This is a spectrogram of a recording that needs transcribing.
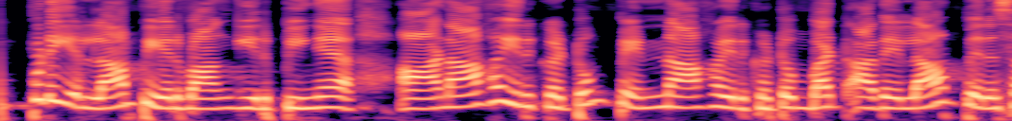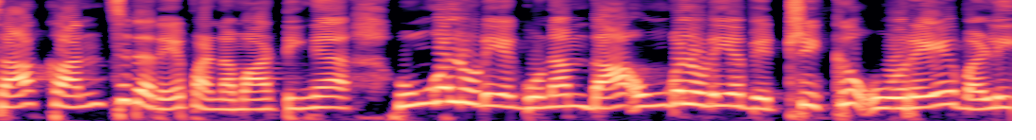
இப்படியெல்லாம் பேர் வாங்கியிருப்பீங்க. ஆணாக இருக்கட்டும் பெண்ணாக இருக்கட்டும் பட் அதெல்லாம் பெருசாக கன்சிடரே பண்ண மாட்டீங்க. உங்களுடைய குணம் தான் உங்களுடைய வெற்றிக்கு ஒரே வழி.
